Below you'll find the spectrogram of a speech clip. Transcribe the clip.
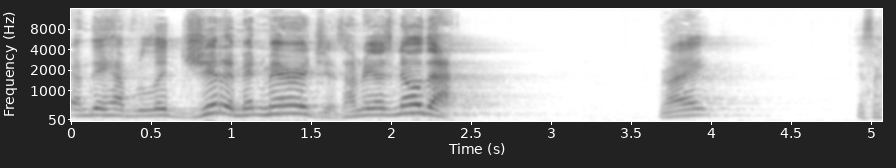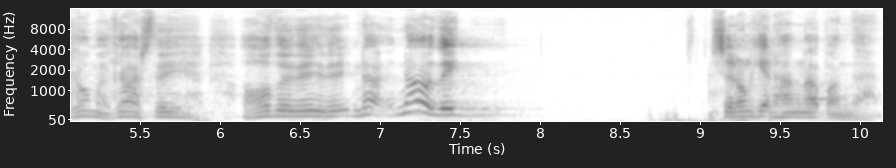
and they have legitimate marriages. How many guys know that? Right? It's like, oh my gosh, they, all the, they, they no, no, they, So don't get hung up on that.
